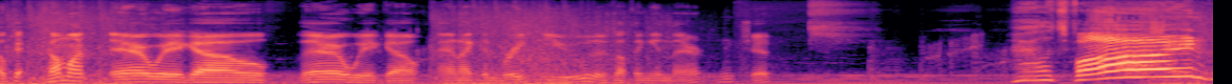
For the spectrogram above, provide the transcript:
Okay, come on. There we go. There we go. And I can break you. There's nothing in there. Mm, shit. Well, it's fine!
